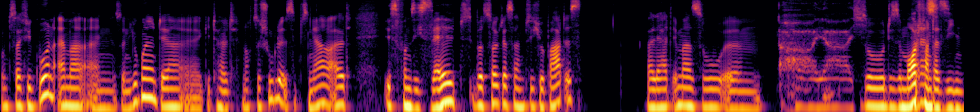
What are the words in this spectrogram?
um zwei Figuren. Einmal ein, so ein Junge, der äh, geht halt noch zur Schule, ist 17 Jahre alt, ist von sich selbst überzeugt, dass er ein Psychopath ist. Weil er hat immer so, ähm, Oh ja, ich. so diese Mordfantasien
